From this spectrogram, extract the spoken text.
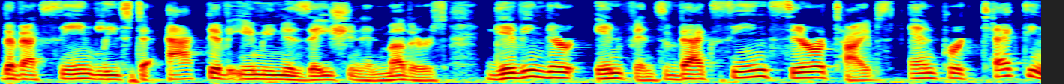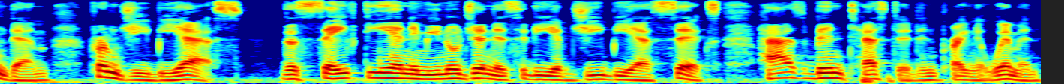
The vaccine leads to active immunization in mothers, giving their infants vaccine serotypes and protecting them from GBS. The safety and immunogenicity of GBS6 has been tested in pregnant women,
